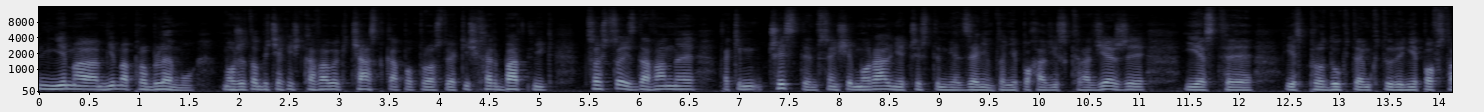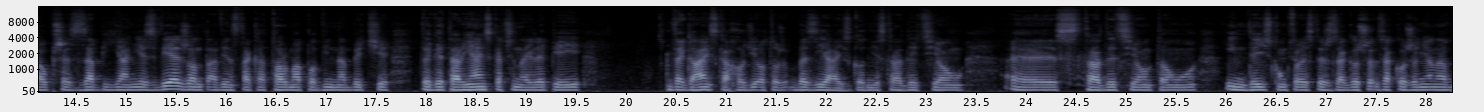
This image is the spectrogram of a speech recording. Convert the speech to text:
nie ma, nie ma problemu. Może to być jakiś kawałek ciastka po prostu, jakiś herbatnik, coś, co jest dawane takim czystym, w sensie moralnie czystym jedzeniem. To nie pochodzi z kradzieży, jest, e, jest produktem, który nie powstał przez zabijanie zwierząt, a więc taka torma powinna być wegetariańska, czy najlepiej wegańska. Chodzi o to, bez jaj, zgodnie z tradycją z tradycją tą indyjską, która jest też zakorzeniona w,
